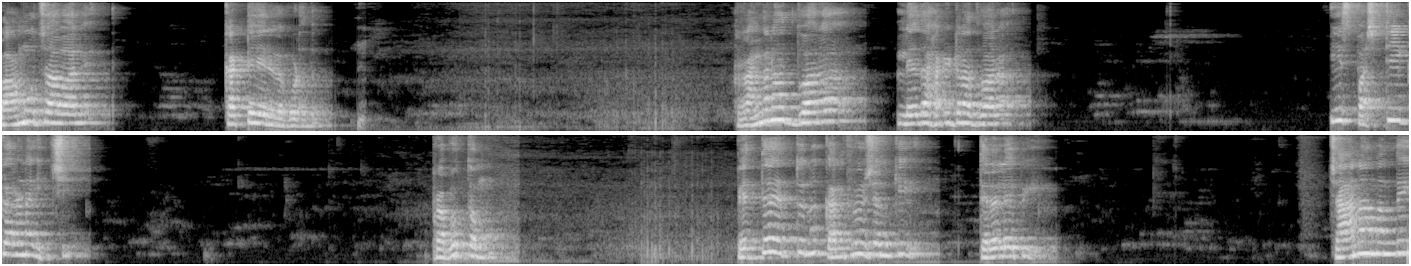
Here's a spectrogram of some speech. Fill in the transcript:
పాము చావాలి కట్టే ఎరగకూడదు. రంగనాథ్ ద్వారా లేదా హైడ్రా ద్వారా ఈ స్పష్టీకరణ ఇచ్చి ప్రభుత్వము పెద్ద ఎత్తున కన్ఫ్యూషన్కి తెరలేపి చాలామంది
